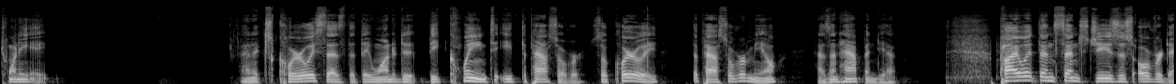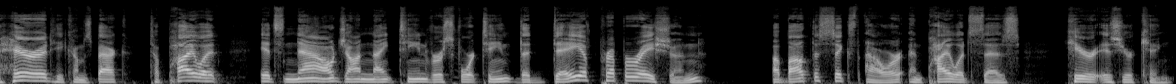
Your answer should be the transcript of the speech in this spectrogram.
28. And it clearly says that they wanted to be clean to eat the Passover. So clearly, the Passover meal hasn't happened yet. Pilate then sends Jesus over to Herod. He comes back to Pilate. It's now, John 19, verse 14, the day of preparation, about the sixth hour, and Pilate says, Here is your king.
